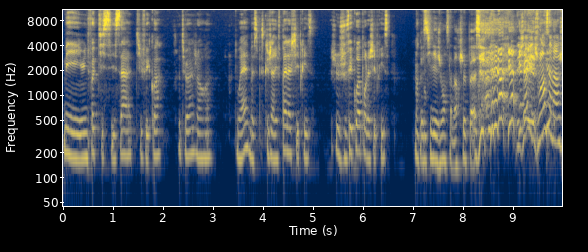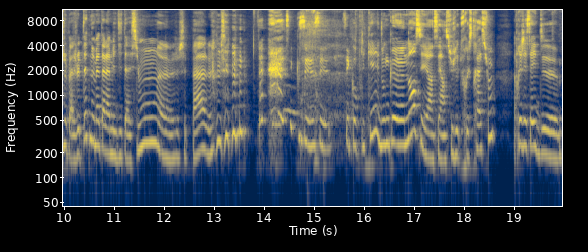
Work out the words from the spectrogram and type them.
Mais une fois que tu sais ça, tu fais quoi? Tu vois, genre, ouais, bah c'est parce que j'arrive pas à lâcher prise. Je, je fais quoi pour lâcher prise? Maintenant. si les joints ça marche pas. Déjà les joints ça marche pas. Je vais peut-être me mettre à la méditation, euh, je sais pas. c'est c'est compliqué. Donc euh, non, c'est un c'est un sujet de frustration. Après j'essaye de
